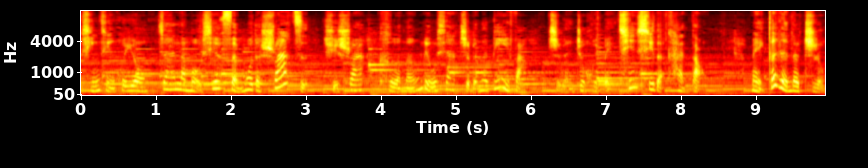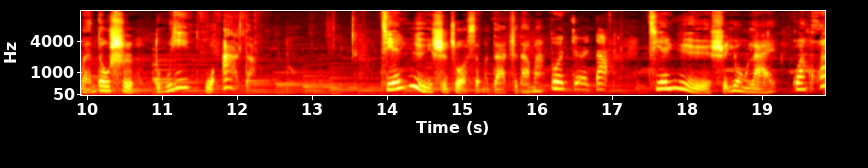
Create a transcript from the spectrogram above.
刑警会用沾了某些粉末的刷子去刷可能留下指纹的地方，指纹就会被清晰的看到。每个人的指纹都是独一无二的。监狱是做什么的？知道吗？不知道。监狱是用来关坏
